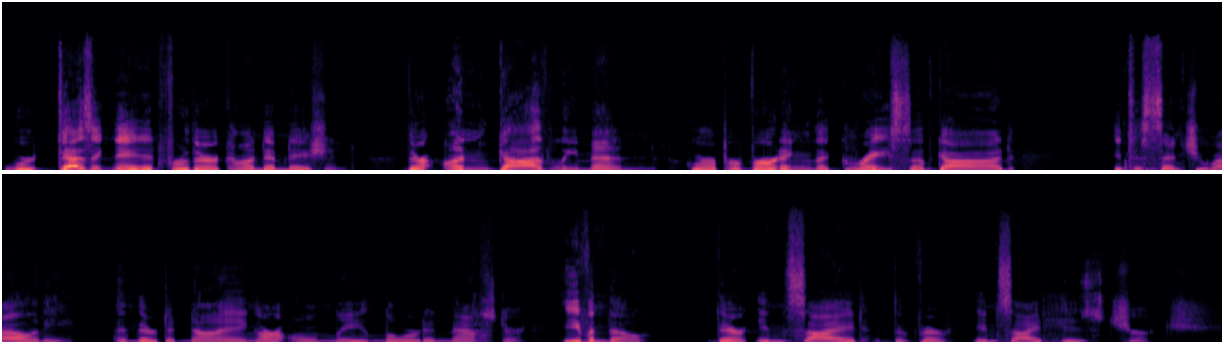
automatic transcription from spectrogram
were designated for their condemnation. They're ungodly men who are perverting the grace of God into sensuality, and they're denying our only Lord and Master, even though they're inside the inside His church.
